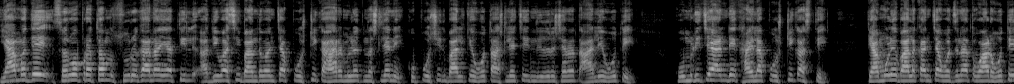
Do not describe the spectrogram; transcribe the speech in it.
यामध्ये सर्वप्रथम सुरगाणा यातील आदिवासी बांधवांच्या पौष्टिक आहार मिळत नसल्याने कुपोषित बालके होत असल्याचे निदर्शनात आले होते. कोंबडीचे अंडे खायला पौष्टिक असते. त्यामुळे बालकांच्या वजनात वाढ होते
